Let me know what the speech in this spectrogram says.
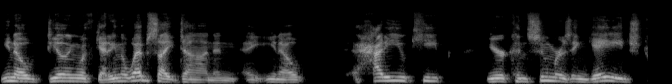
you know dealing with getting the website done and uh, you know how do you keep your consumers engaged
